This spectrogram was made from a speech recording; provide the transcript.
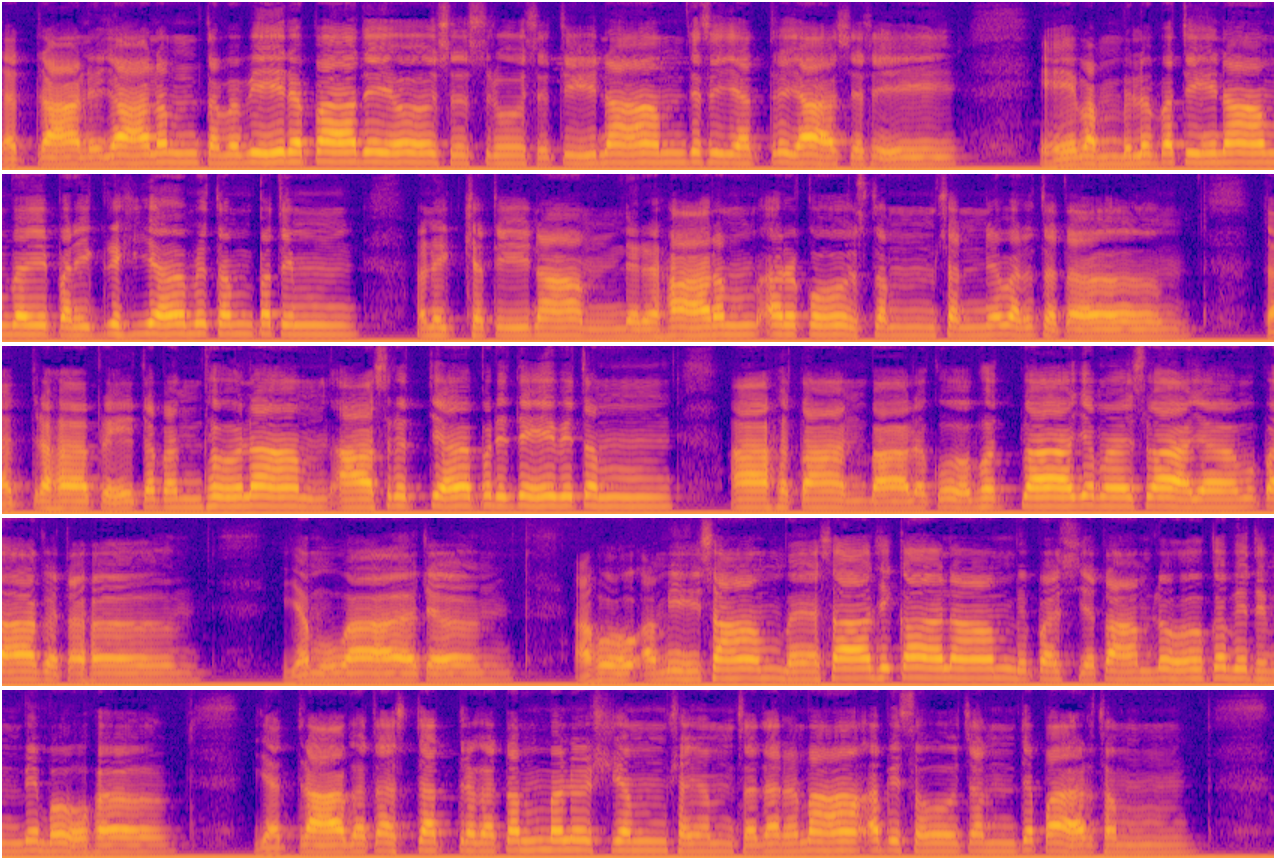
तत्रानुजानं तव वीरपादयो शुश्रूषुचीनां दिशि यत्र यास्यसि। एवं विलुपतीनां वै परिगृह्य मृतं पतिम्। अनिक्षतीनां निर्हारम् अर्कोस्तं सन्न्यवर्तत तत्र प्रेतबन्धूनाम् आश्रित्य परिदेवितम्। आहतान् बालको भूत्वा यमस्वायमुपागतः यमुवाच, अहो अमीषां वयसाधिकानां विपश्यतां लोकविधिं विमोह। यत्रागतस्तत्र गतं मनुष्यं स्वयं सधर्मा अपि शोचन्त्य पार्थम्।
